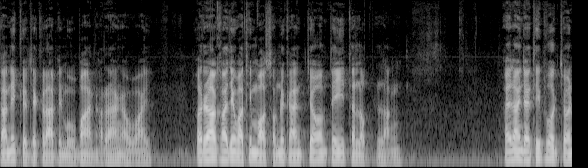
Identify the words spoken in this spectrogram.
ตอนนี้เกือบจะกลายเป็นหมู่บ้านร้างเอาไว้เพราะเราคอยจังหวะที่เหมาะสมในการโจมตีตลบหลังภายหลังจากที่พวกโจร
